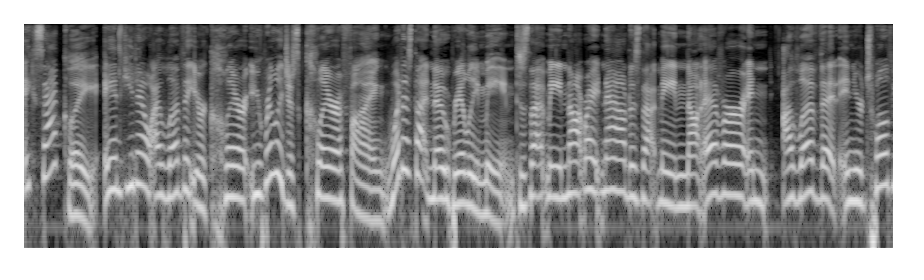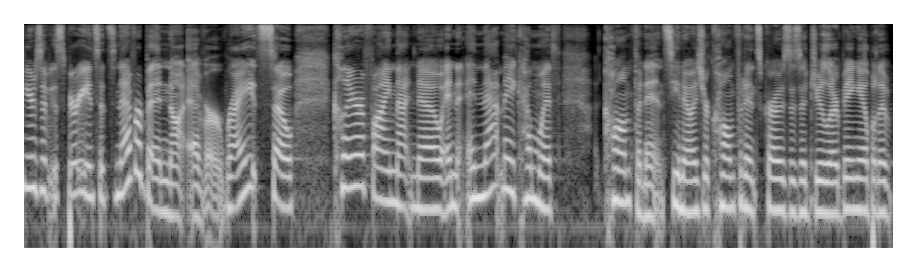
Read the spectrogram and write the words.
Exactly. And you know, I love that you're clear you're really just clarifying what does that no really mean? Does that mean not right now? Does that mean not ever? And I love that in your 12 years of experience it's never been not ever, right? So clarifying that no and and that may come with confidence, you know, as your confidence grows as a jeweler, being able to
